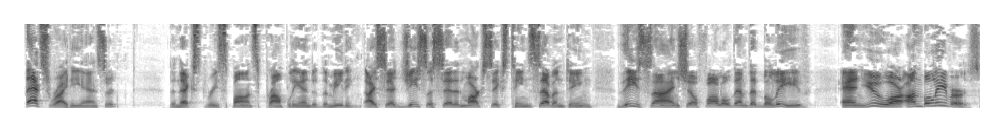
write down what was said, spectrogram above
That's right, he answered. The next response promptly ended the meeting. I said, Jesus said in Mark 16, 17, these signs shall follow them that believe, and you are unbelievers.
